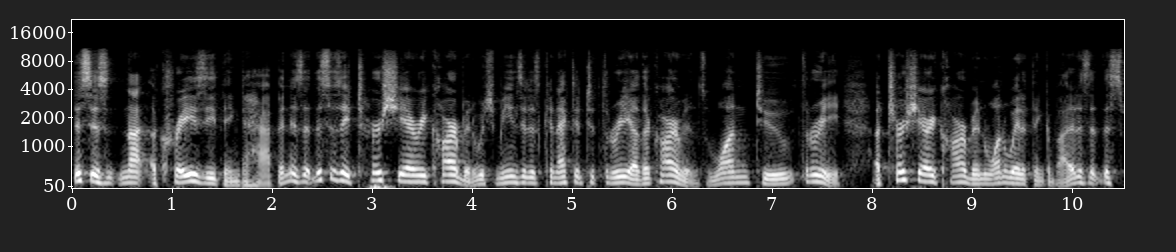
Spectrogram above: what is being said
this is not a crazy thing to happen is that this is a tertiary carbon, which means it is connected to three other carbons. One, two, three. A tertiary carbon, one way to think about it is that this,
